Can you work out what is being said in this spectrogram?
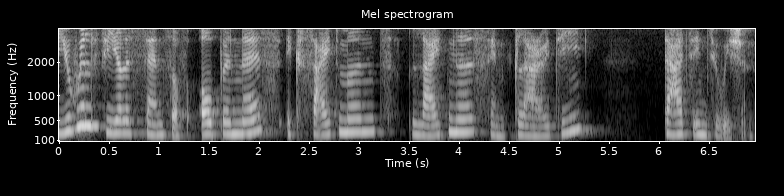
you will feel a sense of openness, excitement, lightness, and clarity. That's intuition.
